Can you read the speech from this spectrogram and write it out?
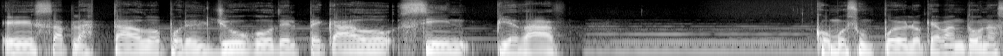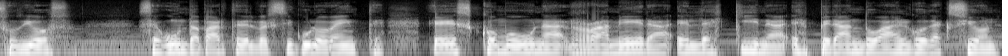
es aplastado por el yugo del pecado sin piedad. ¿Cómo es un pueblo que abandona a su Dios? Segunda parte del versículo 20, es como una ramera en la esquina esperando algo de acción.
